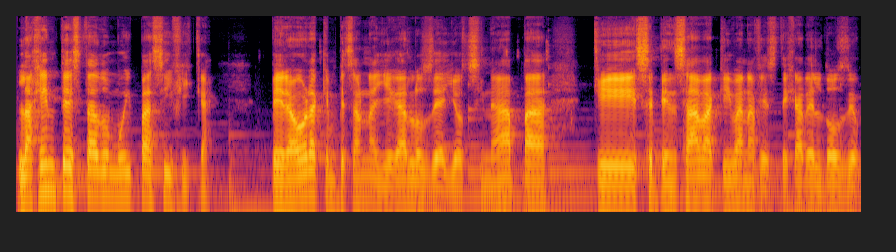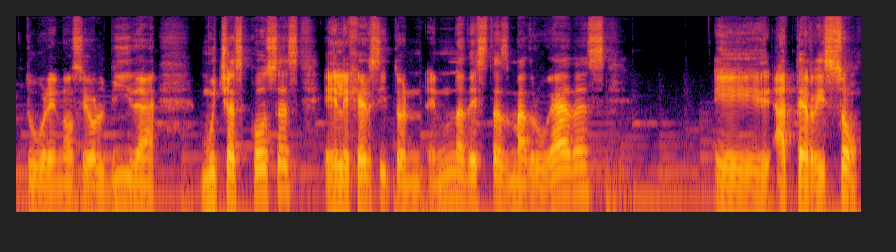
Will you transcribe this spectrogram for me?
La gente ha estado muy pacífica, pero ahora que empezaron a llegar los de Ayotzinapa, que se pensaba que iban a festejar el 2 de octubre, no se olvida, muchas cosas. El ejército en, una de estas madrugadas eh, aterrizó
